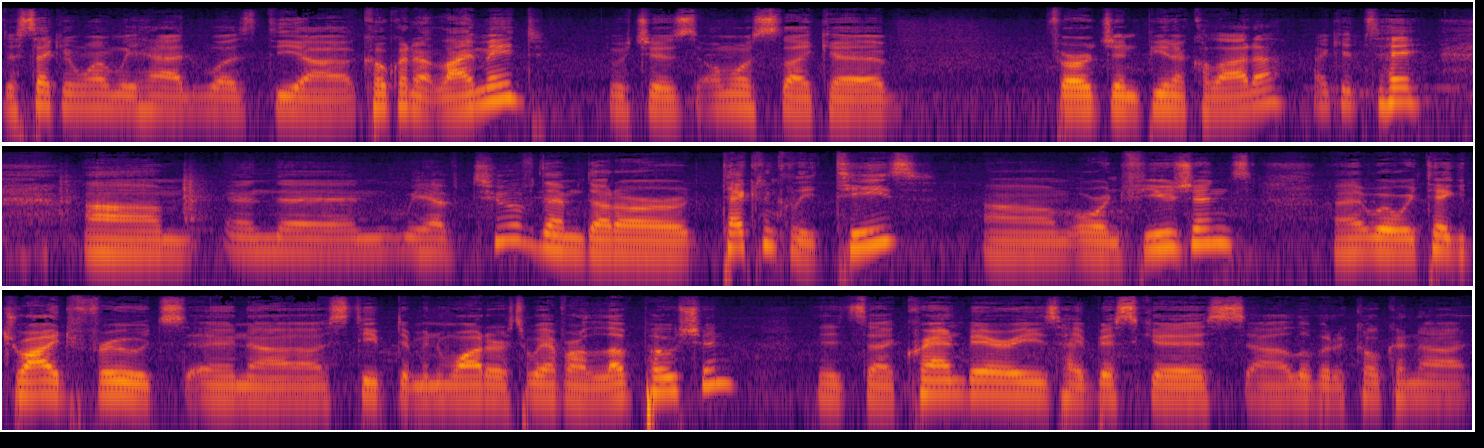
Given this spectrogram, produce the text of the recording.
the second one we had was the uh, coconut limeade, which is almost like a virgin pina colada, I could say. Um, and then we have two of them that are technically teas um, or infusions, uh, where we take dried fruits and uh, steep them in water. So we have our love potion. It's uh, cranberries, hibiscus, uh, a little bit of coconut.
